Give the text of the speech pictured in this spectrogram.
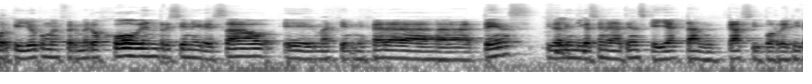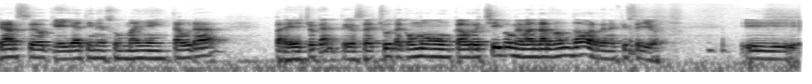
Porque yo como enfermero joven, recién egresado, eh, manejar a TENS y darle indicaciones a TENS que ya están casi por retirarse o que ya tienen sus mañas instauradas, para ellos es chocante. O sea, chuta, como un cabro chico me va a andar dando órdenes, qué sé yo. Y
